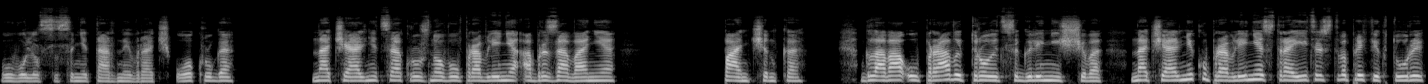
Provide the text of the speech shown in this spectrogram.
Уволился санитарный врач округа, начальница окружного управления образования Панченко, глава управы Троицы Голенищева, начальник управления строительства префектуры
